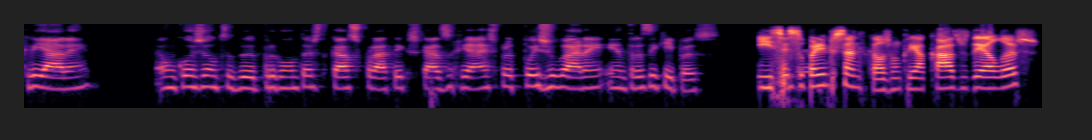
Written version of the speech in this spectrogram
criarem um conjunto de perguntas, de casos práticos, casos reais, para depois jogarem entre as equipas. E isso é super interessante, porque elas vão criar casos delas,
